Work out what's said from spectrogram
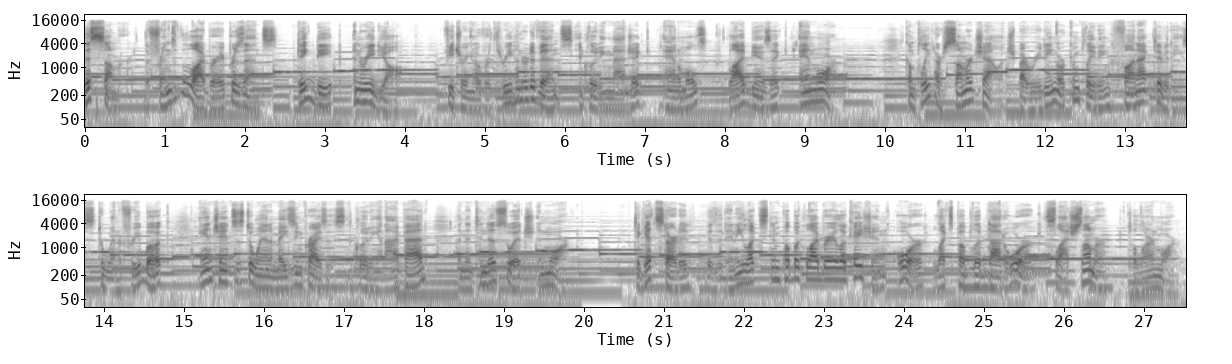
This summer, the Friends of the Library presents Dig Deep and Read Y'all, featuring over 300 events including magic, animals, live music, and more. Complete our summer challenge by reading or completing fun activities to win a free book and chances to win amazing prizes, including an iPad, a Nintendo Switch, and more. To get started, visit any Lexington Public Library location or lexpublib.org/summer to learn more.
